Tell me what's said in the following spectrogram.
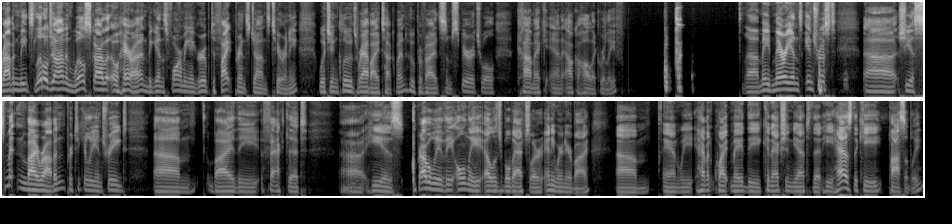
Robin meets Little John and Will Scarlett O'Hara and begins forming a group to fight Prince John's tyranny, which includes Rabbi Tuckman, who provides some spiritual, comic, and alcoholic relief. Uh, Maid Marian's interest. Uh, she is smitten by Robin, particularly intrigued um, by the fact that uh, he is probably the only eligible bachelor anywhere nearby. Um, and we haven't quite made the connection yet that he has the key, possibly,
